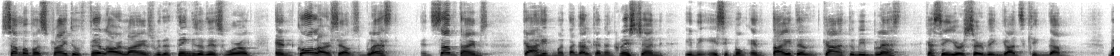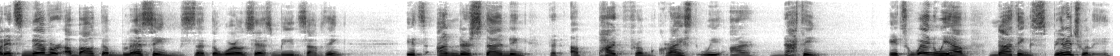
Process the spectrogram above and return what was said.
some of us try to fill our lives with the things of this world and call ourselves blessed, and sometimes, kahit matagal ka ng Christian, iniisip mong entitled ka to be blessed kasi you're serving God's kingdom. But it's never about the blessings that the world says mean something. It's understanding that apart from Christ, we are nothing. It's when we have nothing spiritually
